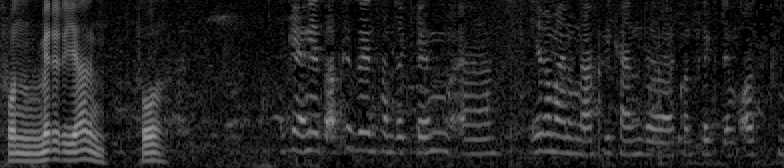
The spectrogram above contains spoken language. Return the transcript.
von mehreren Jahren vor. Okay, und jetzt abgesehen von der Krim, äh, Ihrer Meinung nach, wie kann der Konflikt im Osten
